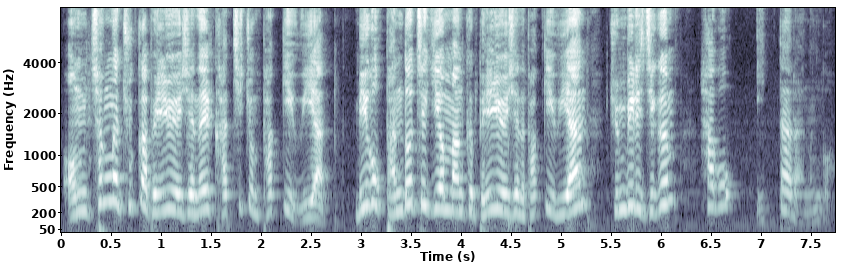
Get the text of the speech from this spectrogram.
엄청난 주가 밸류에이션을 같이 좀 받기 위한 미국 반도체 기업만큼 밸류에이션을 받기 위한 준비를 지금 하고 있다라는 거.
